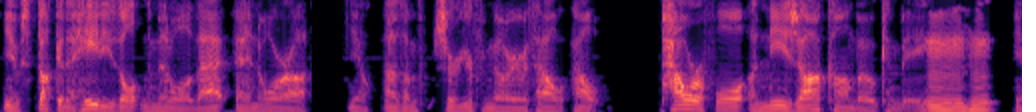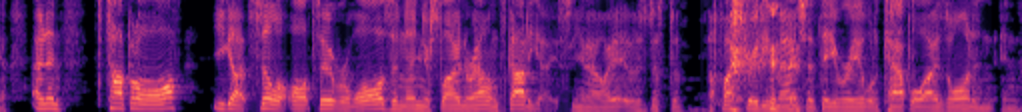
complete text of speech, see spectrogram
you know stuck in a Hades ult in the middle of that, and or uh you know as I'm sure you're familiar with how how powerful a Ne Zha combo can be. mm-hmm. Yeah. And then to top it all off, you got Scylla alts over walls and then you're sliding around on Skadi Ice. You know, it was just a, a frustrating match that they were able to capitalize on. And, and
